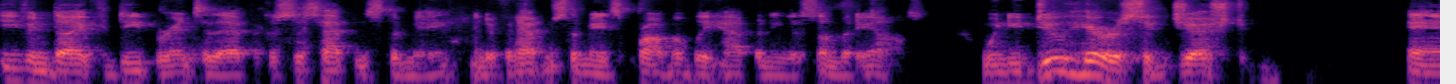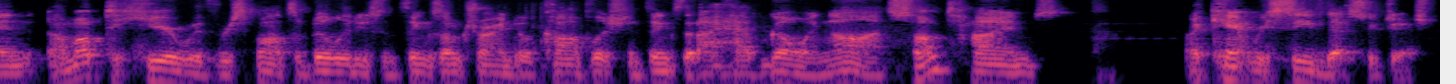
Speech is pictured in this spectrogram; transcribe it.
even dive deeper into that because this happens to me. And if it happens to me, it's probably happening to somebody else. When you do hear a suggestion, and I'm up to here with responsibilities and things I'm trying to accomplish and things that I have going on, sometimes I can't receive that suggestion.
